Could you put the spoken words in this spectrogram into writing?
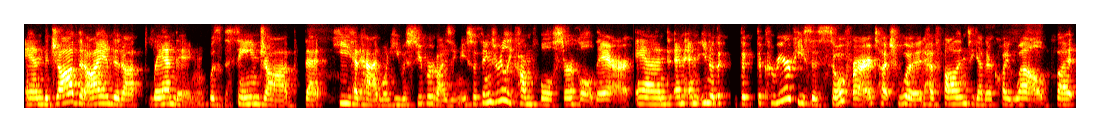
And the job that I ended up landing was the same job that he had had when he was supervising me. So things really come full circle there. And and and you know the the, the career pieces so far, touch wood, have fallen together quite well. But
